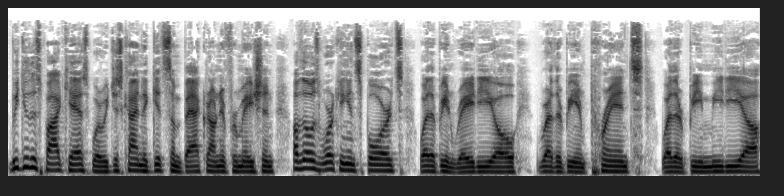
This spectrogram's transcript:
we do this podcast where we just kind of get some background information of those working in sports, whether it be in radio, whether it be in print, whether it be media.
